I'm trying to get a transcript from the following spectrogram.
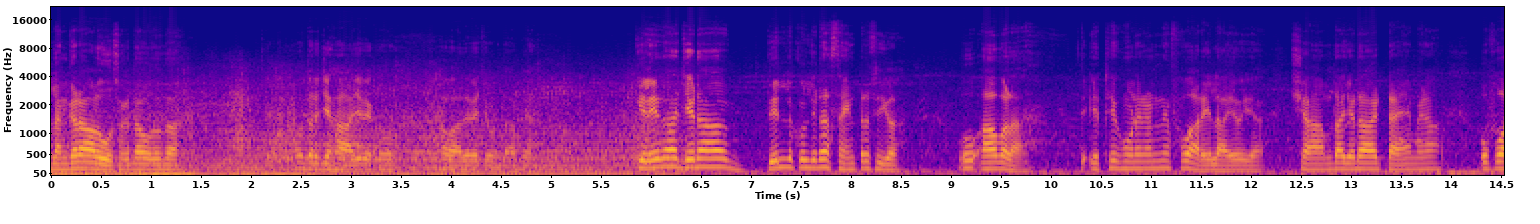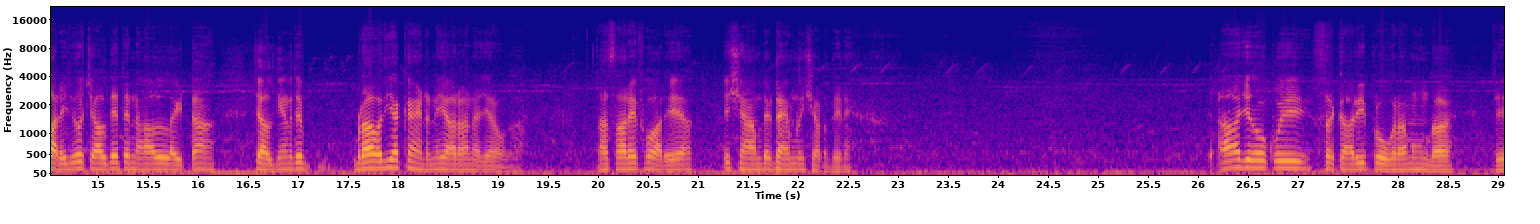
ਲੰਗਰ ਹਾਲ ਹੋ ਸਕਦਾ ਉਦੋਂ ਦਾ। ਉਧਰ ਜਹਾਜ਼ ਵੇਖੋ, ਹਵਾ ਦੇ ਵਿੱਚ ਉੱਡਦਾ ਪਿਆ। ਕਿਲੇ ਦਾ ਜਿਹੜਾ ਬਿਲਕੁਲ ਜਿਹੜਾ ਸੈਂਟਰ ਸੀਗਾ, ਉਹ ਆ ਵਾਲਾ ਹੈ। ਤੇ ਇੱਥੇ ਹੁਣ ਇਹਨਾਂ ਨੇ ਫੁਹਾਰੇ ਲਾਏ ਹੋਏ ਆ। ਸ਼ਾਮ ਦਾ ਜਿਹੜਾ ਟਾਈਮ ਹੈ ਨਾ, ਉਹ ਫੁਹਾਰੇ ਜਦੋਂ ਚੱਲਦੇ ਤੇ ਨਾਲ ਲਾਈਟਾਂ ਚੱਲਦੀਆਂ ਨੇ ਤੇ ਬੜਾ ਵਧੀਆ ਘੈਂਟ ਨਜ਼ਾਰਾ ਨਜ਼ਰ ਆਉਂਦਾ। ਆ ਸਾਰੇ ਫੁਹਾਰੇ ਆ, ਇਹ ਸ਼ਾਮ ਦੇ ਟਾਈਮ ਨੂੰ ਛੱਡਦੇ ਨੇ। ਆ ਜਦੋਂ ਕੋਈ ਸਰਕਾਰੀ ਪ੍ਰੋਗਰਾਮ ਹੁੰਦਾ ਤੇ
